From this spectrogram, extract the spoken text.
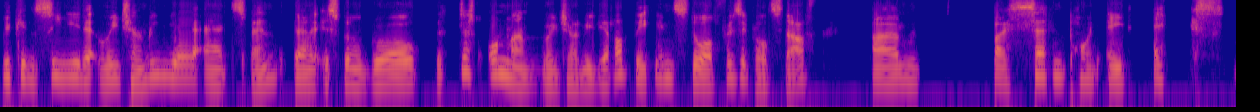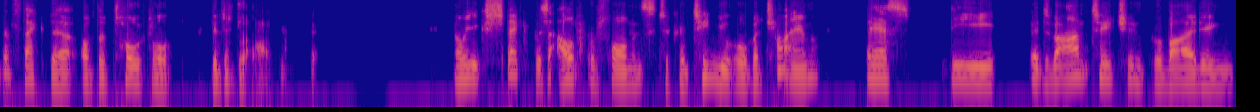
you can see that retail media ad spend uh, is going to grow, just online retail media, not the in-store physical stuff, um, by 7.8x the factor of the total digital market. And we expect this outperformance to continue over time as the advantage in providing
